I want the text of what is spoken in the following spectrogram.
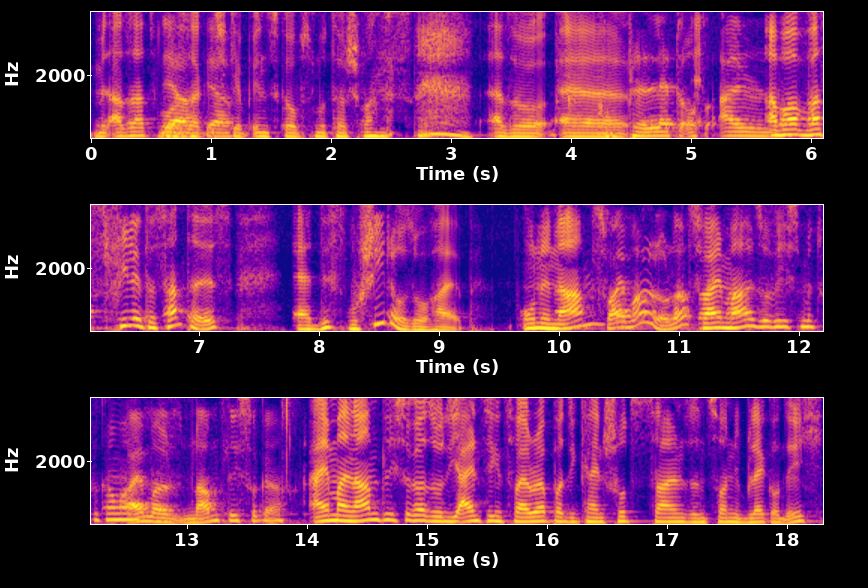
Mit Azad, wo Ja, er sagt, ja. ich gebe Inscopes Mutter Schwanz. Also, äh, Komplett aus allen. aber was viel interessanter ist, er disst Bushido so halb. Ohne Namen. zweimal, oder? Zweimal, so wie ich es mitbekommen habe. Einmal namentlich sogar. Einmal namentlich sogar, so die einzigen zwei Rapper, die keinen Schutz zahlen, sind Sonny Black und ich.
